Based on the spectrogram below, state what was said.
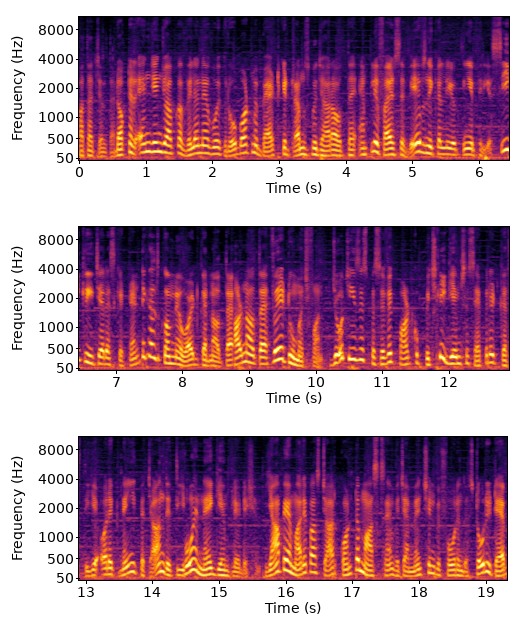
पता चलता है। डॉक्टर एंजिन जो आपका विलन है, वो एक रोबोट में बैठ के ड्रम्स बजा रहा होता है। एम्पलीफायर से वेव्स निकल रही होती है, फिर ये सी क्रीचर है, इसके टेंटिकल्स को हमने अवॉइड करना होता है, हारना होता है। वे टू मच फन जो चीज़ स्पेसिफिक पार्ट को पिछली गेम से सेपरेट करती है और एक नई पहचान देती है, वो है है नए गेम प्ले एडिशन यहाँ पे हमारे पास चार क्वांटम मास्क हैं which I mention before in the story tab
